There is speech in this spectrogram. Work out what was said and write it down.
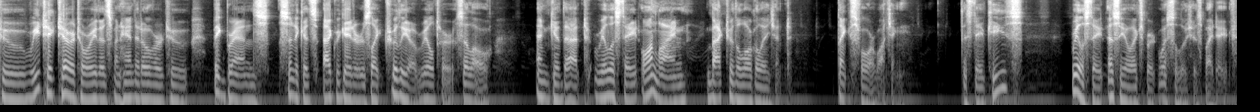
to retake territory that's been handed over to big brands, syndicates, aggregators like Trulia, Realtor, Zillow, and give that real estate online back to the local agent. Thanks for watching. This is Dave Keys, real estate SEO expert with Solutions by Dave.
